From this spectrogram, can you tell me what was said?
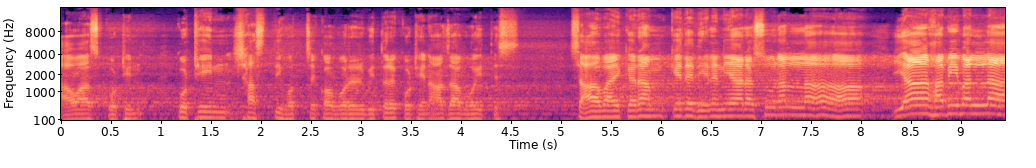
আওয়াজ, কঠিন কঠিন শাস্তি হচ্ছে কবরের ভিতরে, কঠিন আজাব হইতেছে। সাহাবাই কেরাম কেঁদে দিলেন, ইয়া রাসুল আল্লাহ ইয়া হাবিব আল্লাহ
